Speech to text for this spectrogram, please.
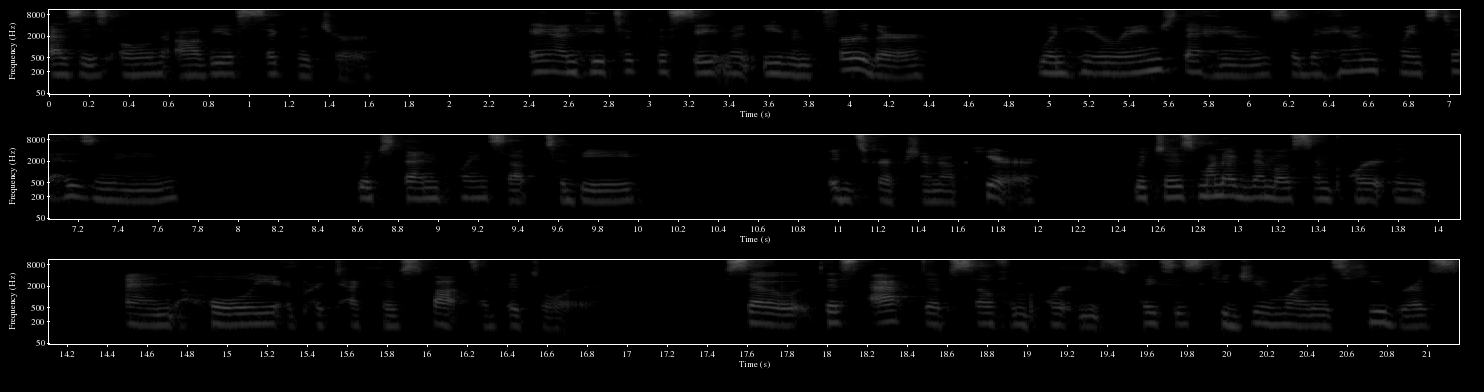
as his own obvious signature. And he took the statement even further when he arranged the hand, so the hand points to his name, which then points up to the inscription up here, which is one of the most important and holy and protective spots of the door. So this act of self-importance places Kijumwa and his hubris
